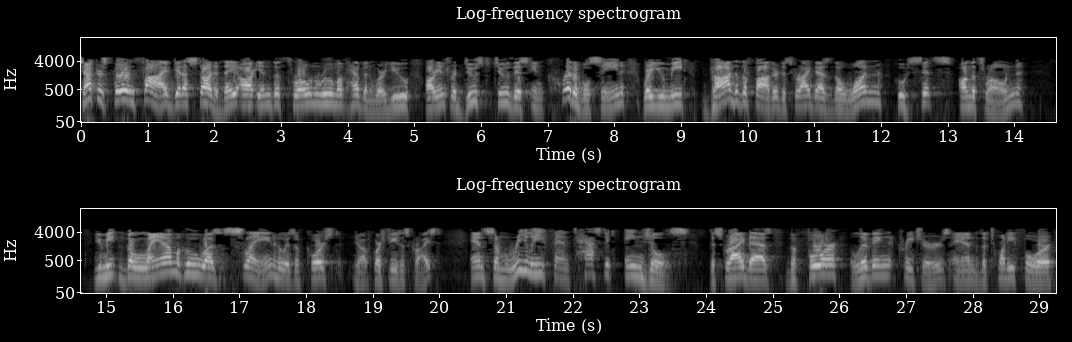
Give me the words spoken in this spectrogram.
Chapters 4 and 5 get us started. They are in the throne room of heaven where you are introduced to this incredible scene where you meet God the Father described as the one who sits on the throne. You meet the Lamb who was slain, who is of course, you know, of course Jesus Christ, and some really fantastic angels described as the four living creatures and the 24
